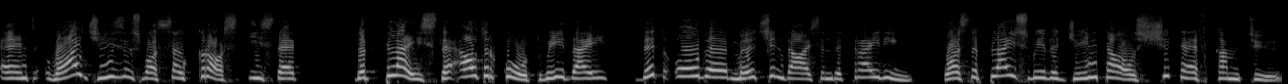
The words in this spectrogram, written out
and why Jesus was so cross is that the place, the outer court where they did all the merchandise and the trading, was the place where the Gentiles should have come to,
